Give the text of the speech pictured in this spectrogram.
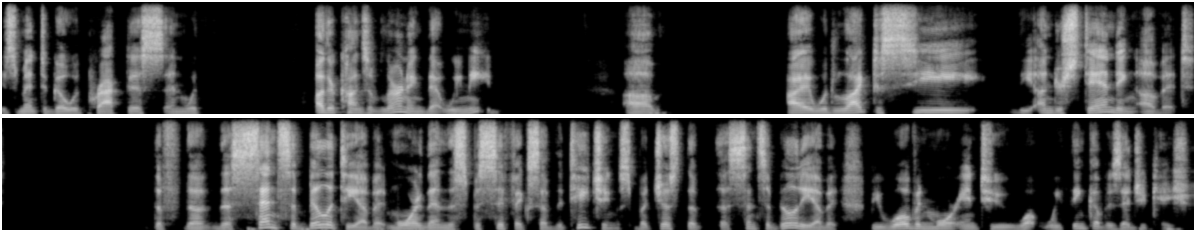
It's meant to go with practice and with other kinds of learning that we need. Um, I would like to see the understanding of it, the the the sensibility of it more than the specifics of the teachings, but just the, the sensibility of it be woven more into what we think of as education.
